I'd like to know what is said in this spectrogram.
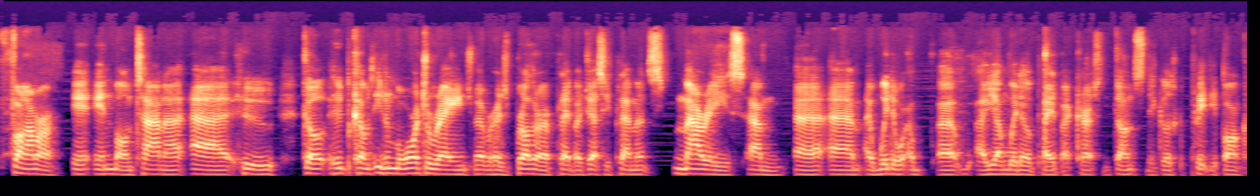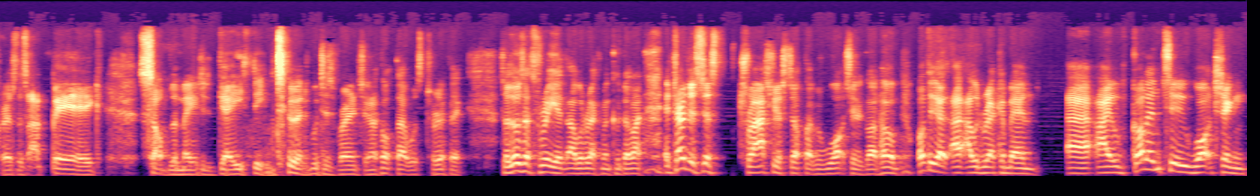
farmer in, in Montana uh, who go who becomes even more deranged. Remember, his brother, played by Jesse Plemons, marries um, uh, um, a widow, a, a young widow played by Kirsten Dunst, and he goes completely bonkers. There's a big sublimated gay theme to it, which is very interesting. I thought that was terrific. So those are three I would recommend. Line. In terms of just trashier stuff I've been watching and got home, one thing I, I would recommend. Uh, I've got into watching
